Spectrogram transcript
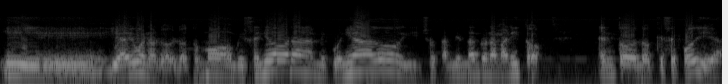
Y, y ahí, bueno, lo, lo tomó mi señora, mi cuñado y yo también dando una manito en todo lo que se podía.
